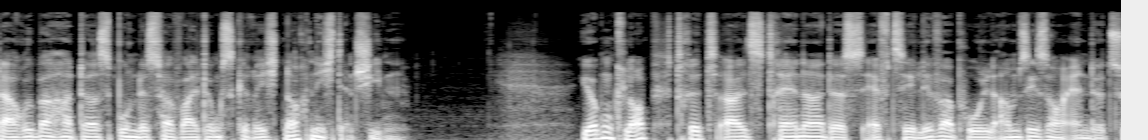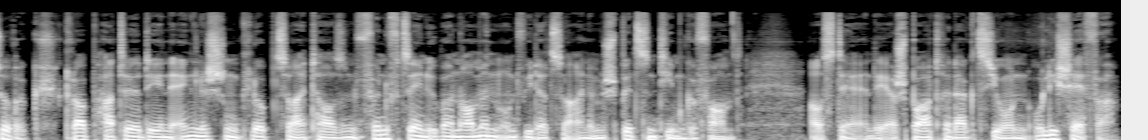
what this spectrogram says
Darüber hat das Bundesverwaltungsgericht noch nicht entschieden. Jürgen Klopp tritt als Trainer des FC Liverpool am Saisonende zurück. Klopp hatte den englischen Club 2015 übernommen und wieder zu einem Spitzenteam geformt. Aus der NDR Sportredaktion Uli Schäfer.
